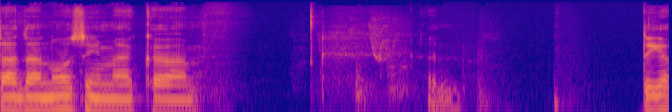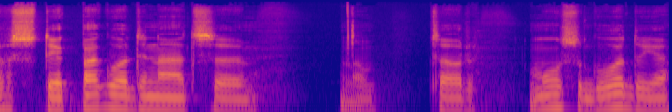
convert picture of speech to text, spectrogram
Tādā nozīmē, ka Dievs tiek pagodināts nu, caur mūsu godu, ja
